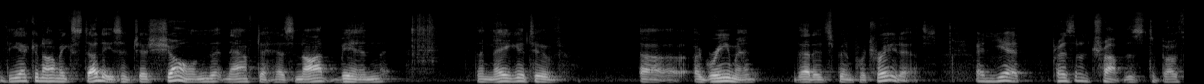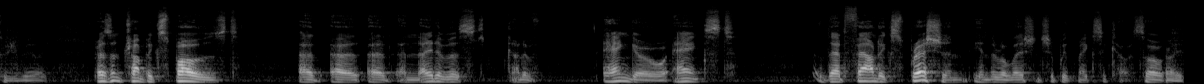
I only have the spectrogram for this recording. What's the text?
The economic studies have just shown that NAFTA has not been the negative uh, agreement that it's been portrayed as. And yet, President Trump, this is to both of you really, President Trump exposed a, a, a nativist kind of anger or angst that found expression in the relationship with Mexico. So, right.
